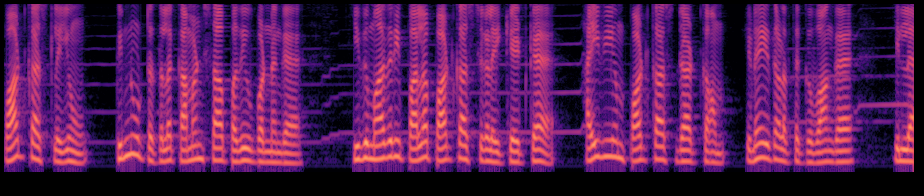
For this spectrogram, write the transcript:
பாட்காஸ்ட்லையும் பின்னூட்டத்தில் கமெண்ட்ஸாக பதிவு பண்ணுங்க. இது மாதிரி பல பாட்காஸ்டுகளை கேட்க ஐவிஎம் பாட்காஸ்ட் டாட் காம் இணையதளத்துக்கு வாங்க இல்லை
